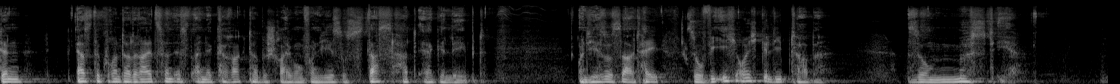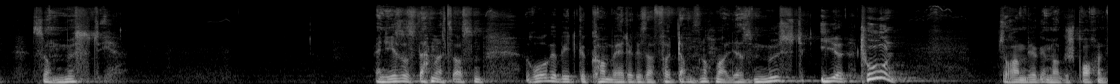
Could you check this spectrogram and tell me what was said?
Denn 1. Korinther 13 ist eine Charakterbeschreibung von Jesus. Das hat er gelebt. Und Jesus sagt, hey, so wie ich euch geliebt habe, so müsst ihr. So müsst ihr. Wenn Jesus damals aus dem Ruhrgebiet gekommen wäre, hätte er gesagt, verdammt nochmal, das müsst ihr tun. So haben wir immer gesprochen.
